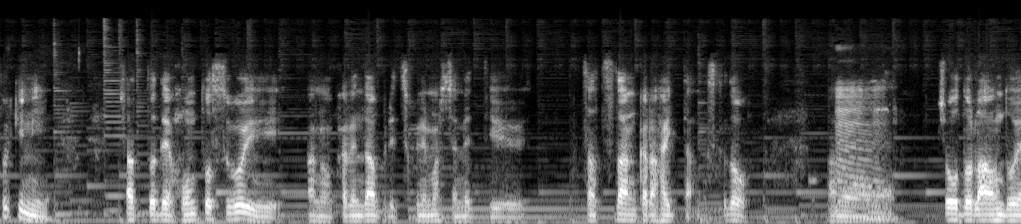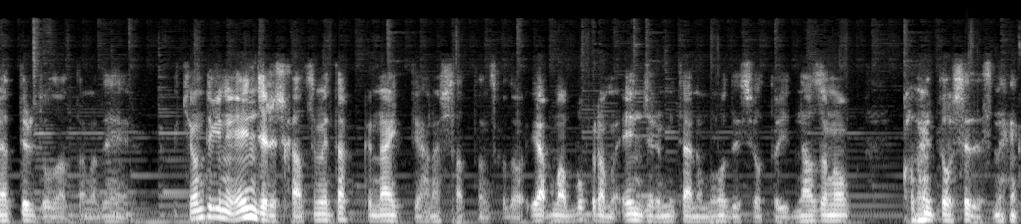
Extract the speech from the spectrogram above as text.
時にチャットで本当すごいあのカレンダーアプリ作りましたねっていう雑談から入ったんですけど、あのうん。ちょうどラウンドをやってるってことだったので、基本的にエンジェルしか集めたくないっていう話だったんですけど、いや、まあ、僕らもエンジェルみたいなものですよという謎のコメントをしてですね、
